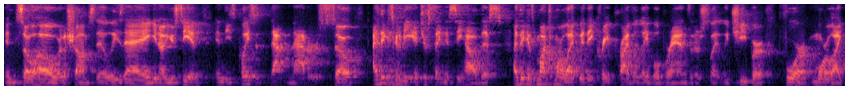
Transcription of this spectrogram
in Soho or the Champs Elysees. You know, you see it in these places that matters. So I think it's going to be interesting to see how this. I think it's much more likely they create private label brands that are slightly cheaper for more like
